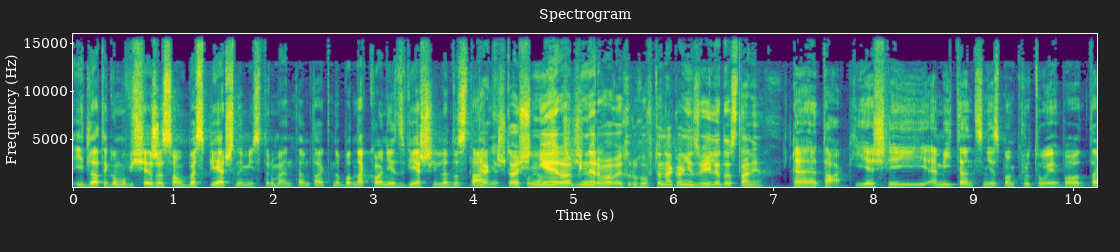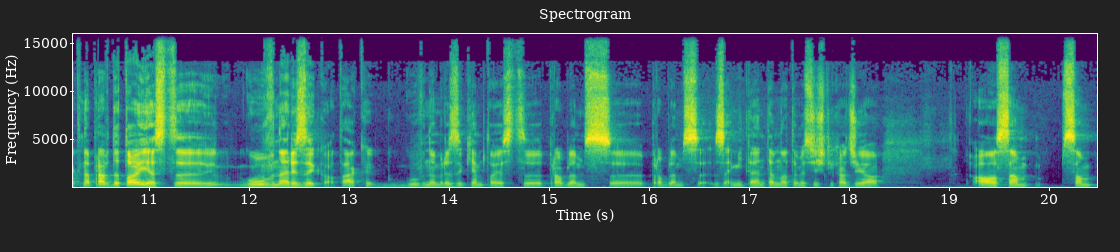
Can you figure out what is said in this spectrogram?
i dlatego mówi się, że są bezpiecznym instrumentem, tak? No bo na koniec wiesz, ile dostaniesz. Jak ktoś nie robi dzisiaj. nerwowych ruchów, to na koniec wie, ile dostanie. E, tak, jeśli emitent nie zbankrutuje, bo tak naprawdę to jest e, główne ryzyko, tak? Głównym ryzykiem to jest problem z, problem z, z emitentem, natomiast jeśli chodzi o, o sam, sam,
